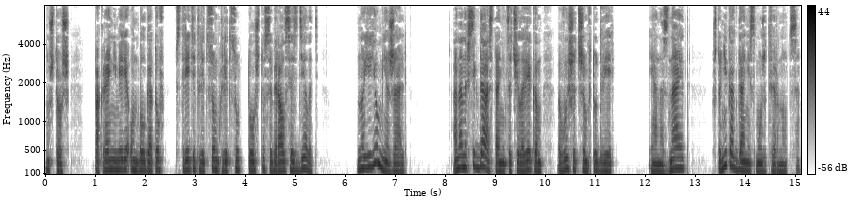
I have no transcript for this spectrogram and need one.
Ну что ж, по крайней мере, он был готов встретить лицом к лицу то, что собирался сделать. Но ее мне жаль. Она навсегда останется человеком, вышедшим в ту дверь. И она знает, что никогда не сможет вернуться.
